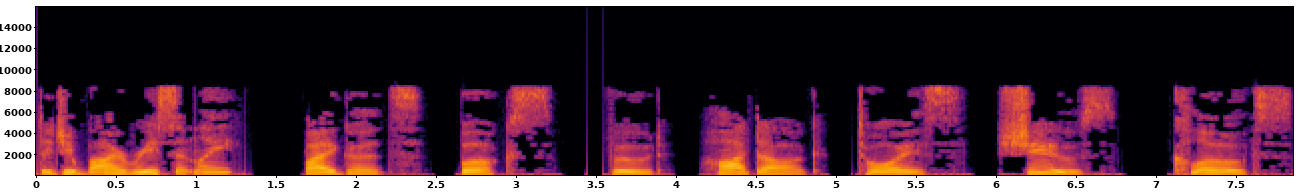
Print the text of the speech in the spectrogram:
did you buy recently? Buy goods, books, food, hot dog, toys, shoes, clothes,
